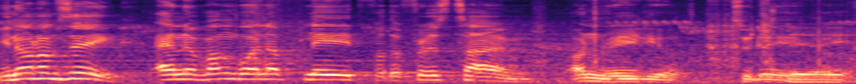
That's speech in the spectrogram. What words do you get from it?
You know what I'm saying? And Bangibona played for the first time on radio today. Yeah,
